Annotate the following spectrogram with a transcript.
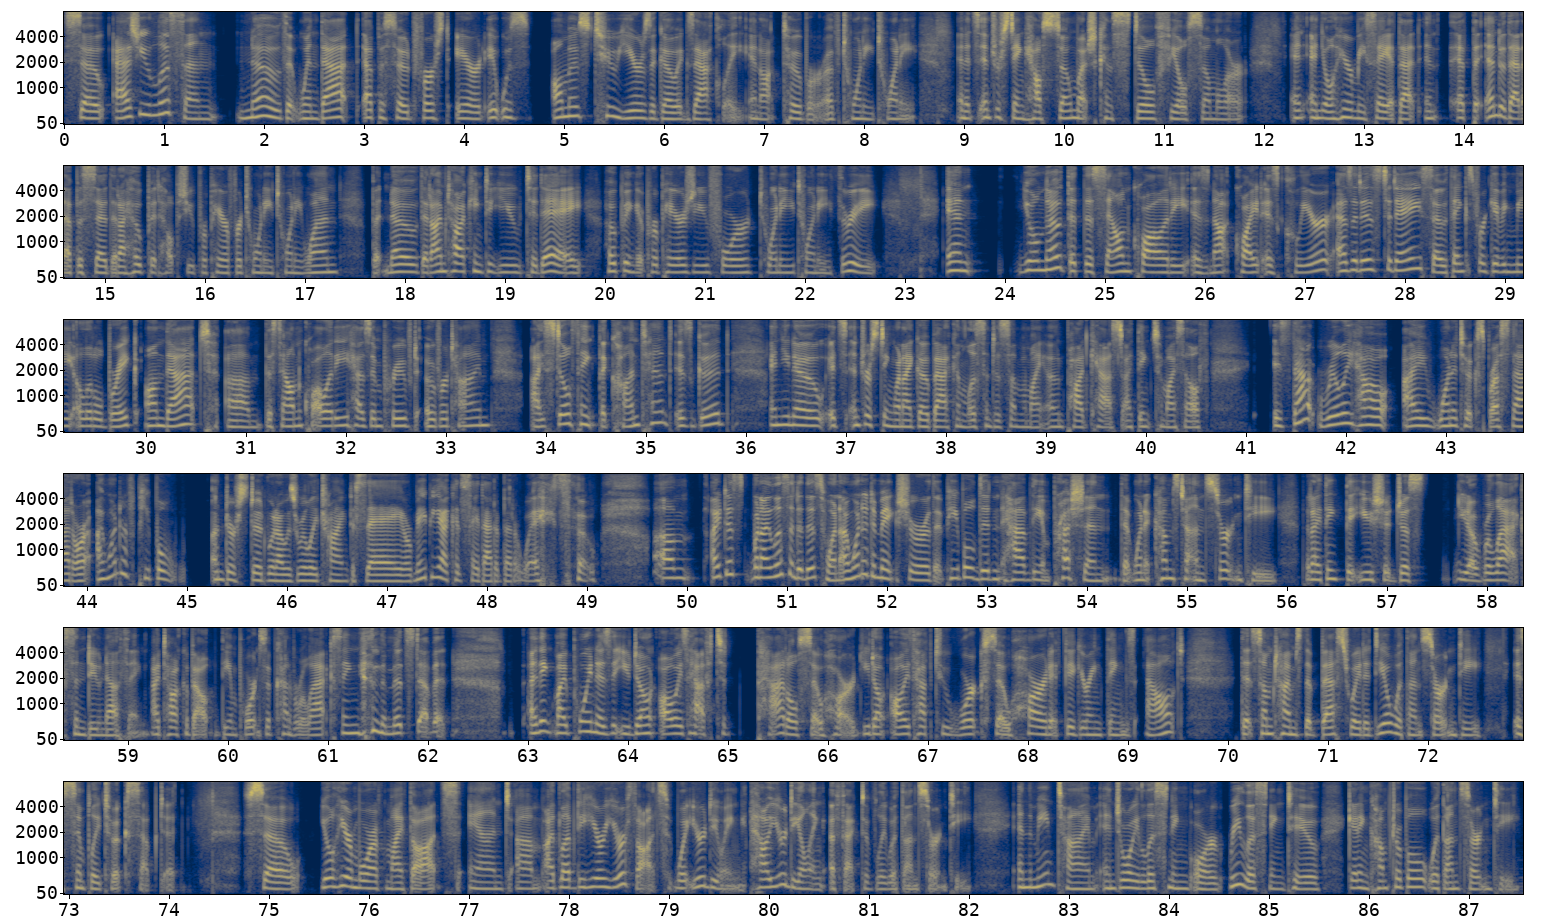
So as you listen, know that when that episode first aired, it was almost two years ago exactly in October of 2020. And it's interesting how so much can still feel similar. And, and you'll hear me say at that in, at the end of that episode that I hope it helps you prepare for 2021. But know that I'm talking to you today, hoping it prepares you for 2023. And You'll note that the sound quality is not quite as clear as it is today. So, thanks for giving me a little break on that. Um, the sound quality has improved over time. I still think the content is good. And, you know, it's interesting when I go back and listen to some of my own podcasts, I think to myself, is that really how I wanted to express that? Or I wonder if people understood what I was really trying to say, or maybe I could say that a better way. So, um, I just, when I listened to this one, I wanted to make sure that people didn't have the impression that when it comes to uncertainty, that I think that you should just, you know, relax and do nothing. I talk about the importance of kind of relaxing in the midst of it. I think my point is that you don't always have to paddle so hard. You don't always have to work so hard at figuring things out that sometimes the best way to deal with uncertainty is simply to accept it. So you'll hear more of my thoughts, and um, I'd love to hear your thoughts, what you're doing, how you're dealing effectively with uncertainty. In the meantime, enjoy listening or re listening to Getting Comfortable with Uncertainty.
